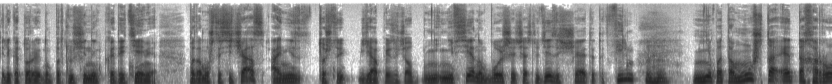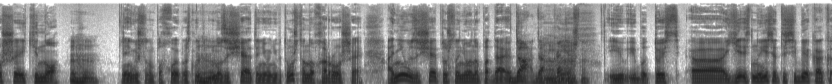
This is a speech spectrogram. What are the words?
или которые ну, подключены к этой теме. Потому что сейчас они, то, что я поизучал, не, не все, но большая часть людей защищает этот фильм Мгм. не потому, что это хорошее кино, Мгм. Я не говорю, что оно плохое, просто не- Мгм. но защищают они его не потому, что оно хорошее, они его защищают, потому что на него нападают. Да, да, Мгм. конечно. И, и вот, то есть, э, есть, ну, если ты себе как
